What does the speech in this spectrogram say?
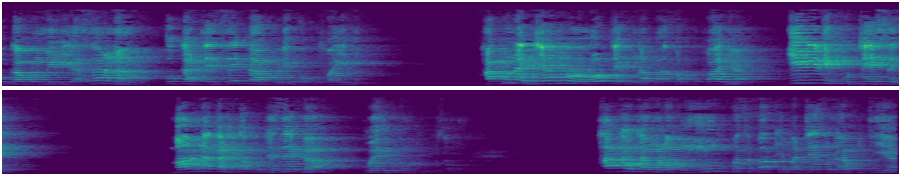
ukavumilia sana ukateseka kuliko kufaidi. Hakuna jambo lolote unapaswa kufanya ili likutese. Maana katika kuteseka wewe unamtukuza mungu. Hata utamlaumu mungu kwa sababu ya mateso unayopitia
